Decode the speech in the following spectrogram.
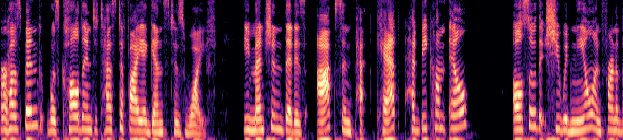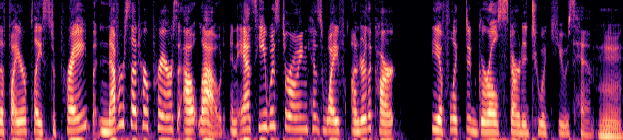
Her husband was called in to testify against his wife. He mentioned that his ox and pet cat had become ill. Also, that she would kneel in front of the fireplace to pray, but never said her prayers out loud. And as he was throwing his wife under the cart, the afflicted girls started to accuse him. Mm.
